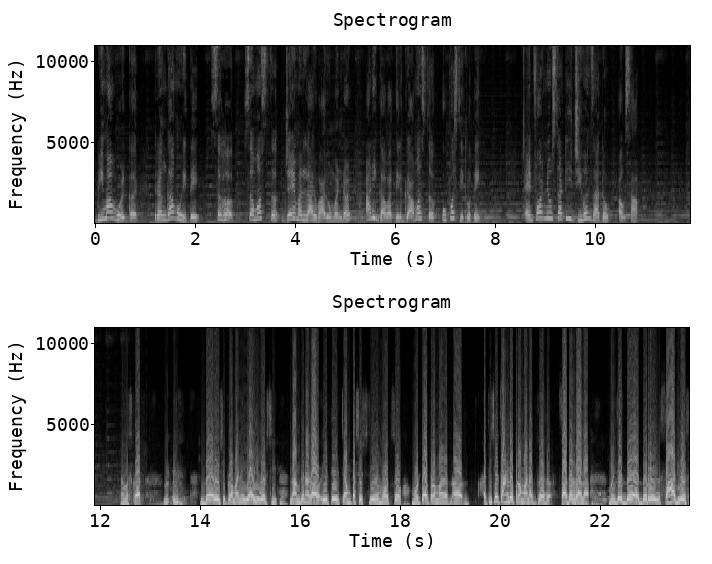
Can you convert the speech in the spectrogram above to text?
भीमा होळकर रंगा मोहिते सह समस्त जय मल्हार वारू मंडळ आणि गावातील ग्रामस्थ उपस्थित होते. एन फॉर न्यूजसाठी जीवन जाधव औसा. नमस्कार. दरवर्षीप्रमाणे याही वर्षी लांबजना गाव येथे चंपाषष्ठी महोत्सव मोठ्या प्रमाणात अतिशय चांगल्या प्रमाणात सादर झाला. म्हणजे द- दर सहा दिवस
